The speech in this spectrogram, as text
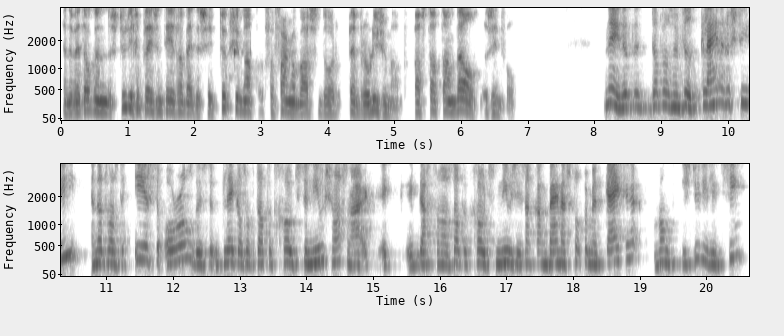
En er werd ook een studie gepresenteerd waarbij de cetuximab vervangen was door pembrolizumab. Was dat dan wel zinvol? Nee, dat, is, dat was een veel kleinere studie. En dat was de eerste oral. Dus het leek alsof dat het grootste nieuws was. Nou, ik, ik, ik dacht van als dat het grootste nieuws is, dan kan ik bijna stoppen met kijken want de studie liet zien,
